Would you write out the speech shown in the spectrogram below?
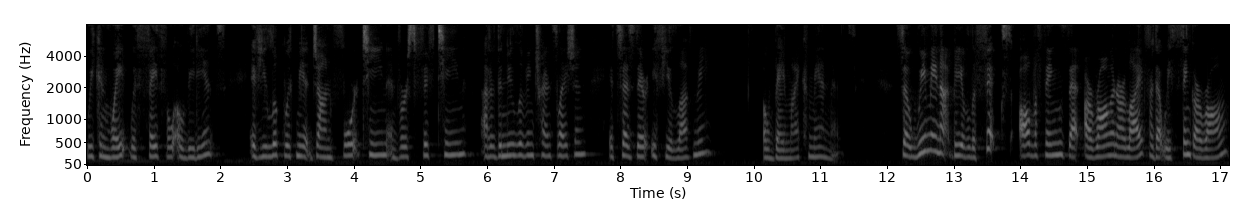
We can wait with faithful obedience. If you look with me at John 14 and verse 15 out of the New Living Translation, it says there, if you love me, obey my commandments. So we may not be able to fix all the things that are wrong in our life or that we think are wrong,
